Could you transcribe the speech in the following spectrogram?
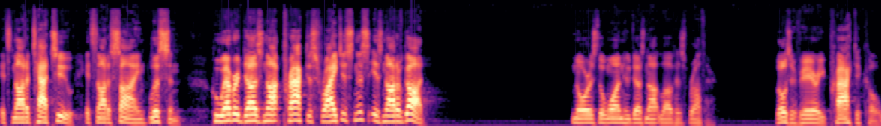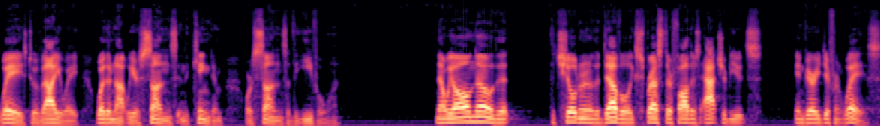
It's not a tattoo, it's not a sign. Listen, whoever does not practice righteousness is not of God, nor is the one who does not love his brother. Those are very practical ways to evaluate whether or not we are sons in the kingdom or sons of the evil one. Now, we all know that the children of the devil express their father's attributes in very different ways.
